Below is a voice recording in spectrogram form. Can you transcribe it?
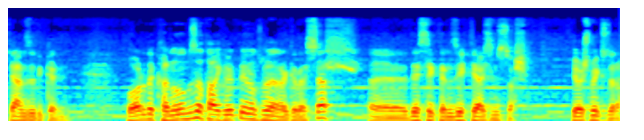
Kendinize dikkat edin. Bu arada kanalımızı da takip etmeyi unutmayın arkadaşlar. E, desteklerinize ihtiyacımız var. Görüşmek üzere.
